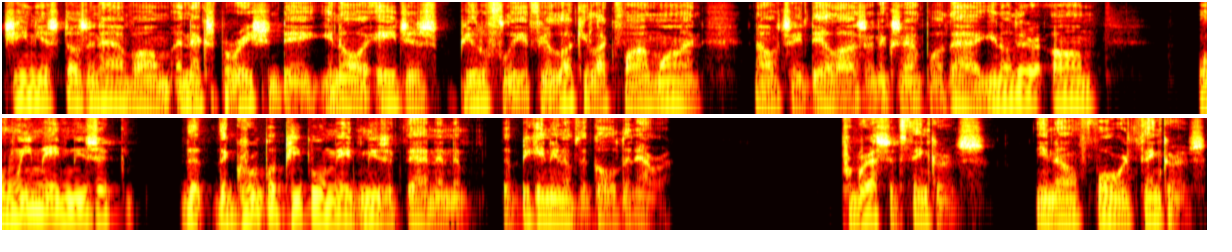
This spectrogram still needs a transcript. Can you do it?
genius doesn't have um, an expiration date. You know, it ages beautifully if you're lucky, like fine wine. And I would say De La is an example of that. You know, there um, when we made music, the the group of people who made music then in the, the beginning of the golden era, progressive thinkers, you know, forward thinkers.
